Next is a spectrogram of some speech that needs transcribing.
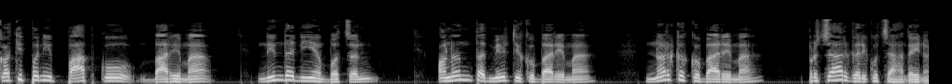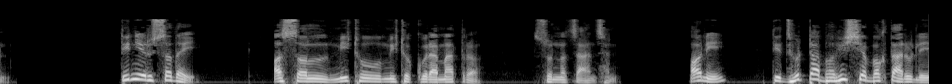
कति पनि पापको बारेमा निन्दनीय वचन अनन्त मृत्युको बारेमा नर्कको बारेमा प्रचार गरेको चाहँदैनन्। तिनीहरू सधैँ असल मिठो मिठो कुरा मात्र सुन्न चाहन्छन्। अनि ती झुट्टा भविष्य वक्ताहरूले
